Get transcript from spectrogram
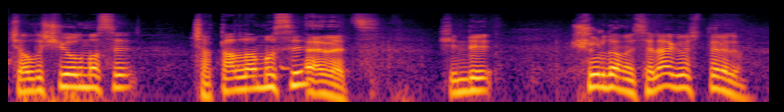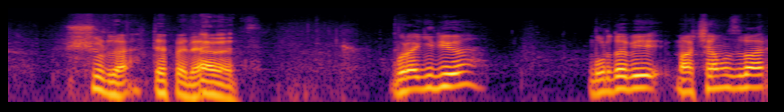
çalışıyor olması, çatallaması. Evet. Şimdi şurada mesela gösterelim. Şurada tepede. Evet. Bura gidiyor. Burada bir maçamız var.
